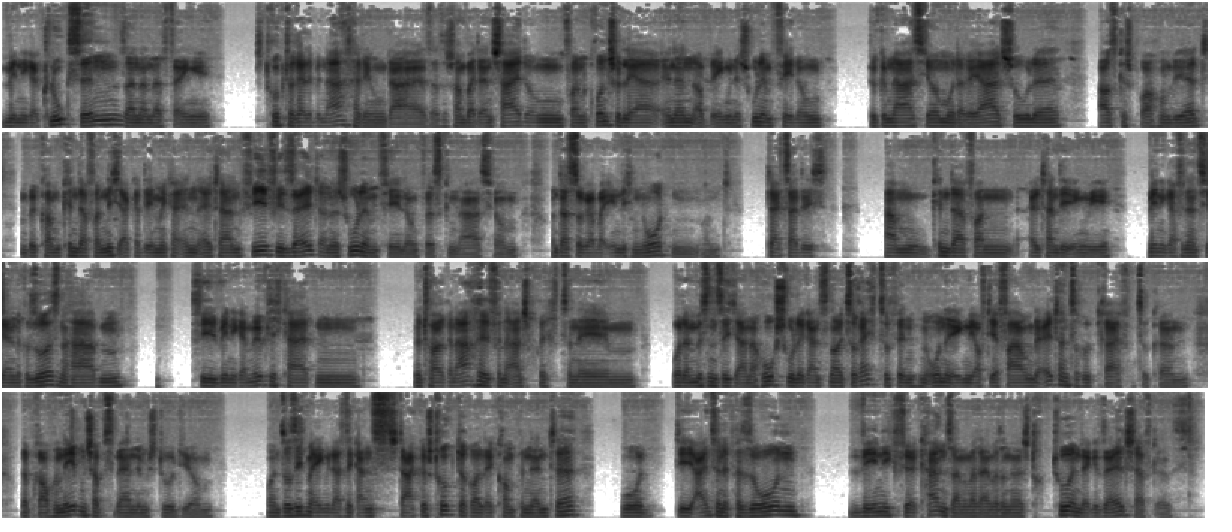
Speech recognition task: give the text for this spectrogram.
weniger klug sind, sondern dass da irgendwie strukturelle Benachteiligung da ist. Also schon bei der Entscheidung von GrundschullehrerInnen, ob irgendwie eine Schulempfehlung für Gymnasium oder Realschule ausgesprochen wird, bekommen Kinder von Nicht-AkademikerInnen-Eltern viel, viel seltener eine Schulempfehlung fürs Gymnasium. Und das sogar bei ähnlichen Noten. Und gleichzeitig haben Kinder von Eltern, die irgendwie weniger finanziellen Ressourcen haben, viel weniger Möglichkeiten, eine teure Nachhilfe in Anspruch zu nehmen oder müssen sich an der Hochschule ganz neu zurechtzufinden, ohne irgendwie auf die Erfahrung der Eltern zurückgreifen zu können oder brauchen Nebenjobs während dem Studium. Und so sieht man irgendwie, dass eine ganz starke strukturelle Komponente, wo die einzelne Person wenig für kann, sondern was einfach so eine Struktur in der Gesellschaft ist.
